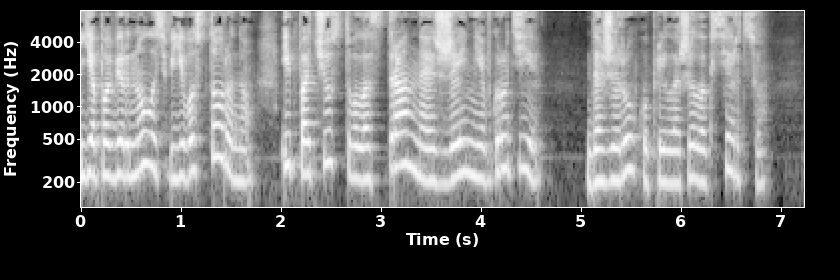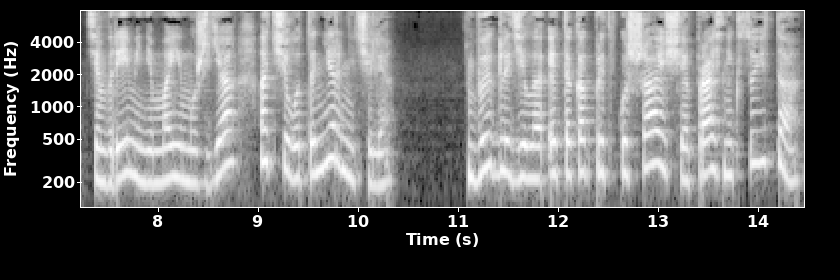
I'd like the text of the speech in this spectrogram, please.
Я повернулась в его сторону и почувствовала странное жжение в груди. Даже руку приложила к сердцу. Тем временем мои мужья от чего-то нервничали. Выглядело это как предвкушающая праздник суета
